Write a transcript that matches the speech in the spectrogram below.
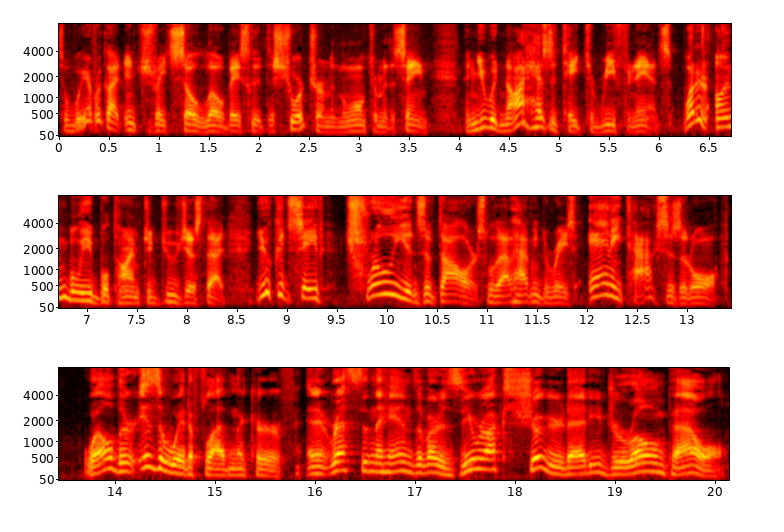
So if we ever got interest rates so low, basically the short term and the long term are the same, then you would not hesitate to refinance. What an unbelievable time to do just that. You could save trillions of dollars without having to raise any taxes at all. Well, there is a way to flatten the curve, and it rests in the hands of our Xerox sugar daddy, Jerome Powell.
